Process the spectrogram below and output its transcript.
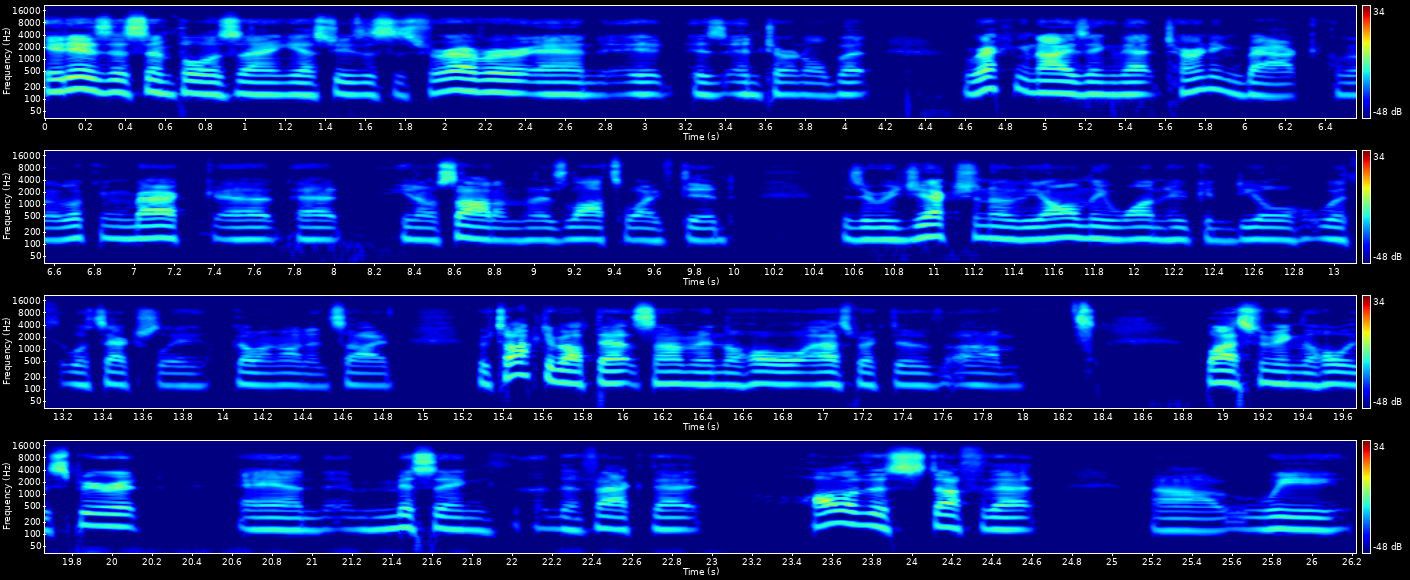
it is as simple as saying, yes, Jesus is forever and it is internal, but recognizing that turning back, uh, looking back at, at you know Sodom as Lot's wife did, is a rejection of the only one who can deal with what's actually going on inside. We've talked about that some in the whole aspect of um, blaspheming the Holy Spirit and missing the fact that all of this stuff that uh, we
